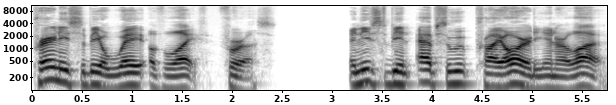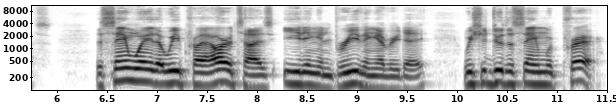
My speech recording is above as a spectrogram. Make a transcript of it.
Prayer needs to be a way of life for us. It needs to be an absolute priority in our lives. The same way that we prioritize eating and breathing every day, we should do the same with prayer.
